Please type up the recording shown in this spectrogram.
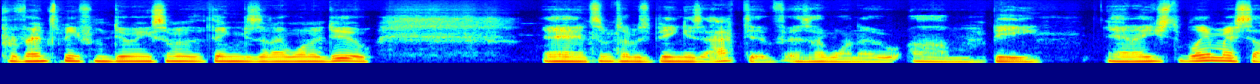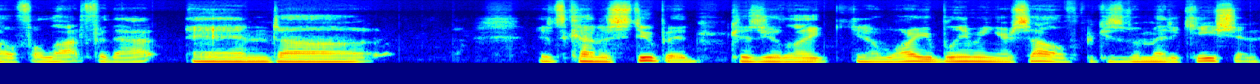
prevents me from doing some of the things that I want to do and sometimes being as active as I want to um, be. And I used to blame myself a lot for that. And uh, it's kind of stupid because you're like, you know, why are you blaming yourself because of a medication?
